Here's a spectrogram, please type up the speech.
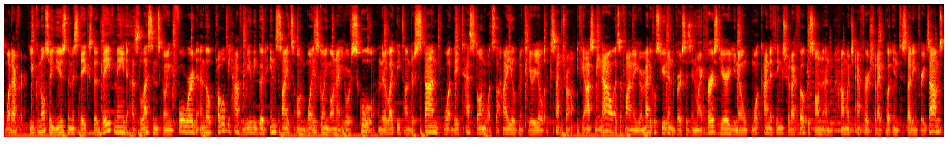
whatever. You can also use the mistakes that they've made as lessons going forward, and they'll probably have really good insights on what is going on at your school, and they're likely to understand what they test on, what's the high yield material, etc. If you ask me now as a final year medical student versus in my first year, you know, what kind of things should I focus on and how much effort should I put into studying for exams,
